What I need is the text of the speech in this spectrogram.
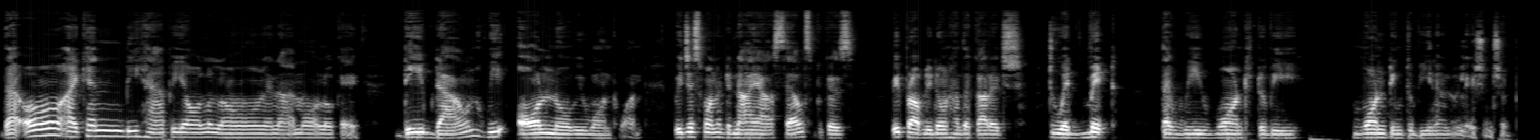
that oh i can be happy all alone and i'm all okay deep down, we all know we want one. We just want to deny ourselves because we probably don't have the courage to admit that we want to be wanting to be in a relationship.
